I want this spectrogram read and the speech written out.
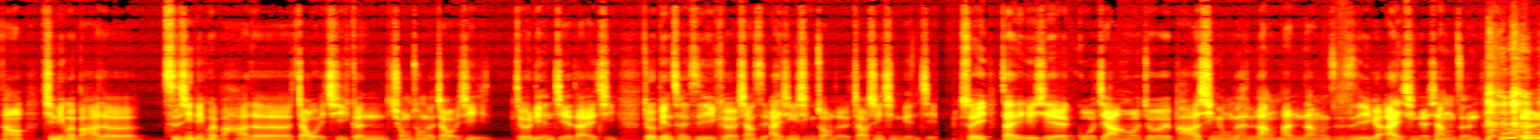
然后蜻蜓会把它的雌蜻蜓会把它的交尾器跟雄虫的交尾器就连接在一起，就会变成是一个像是爱心形状的交心型连接。所以在一些国家哈，就会把它形容的很浪漫，这样子是一个爱情的象征。对，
